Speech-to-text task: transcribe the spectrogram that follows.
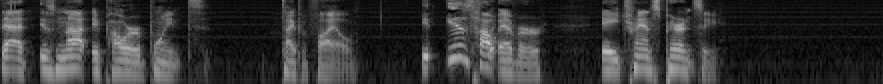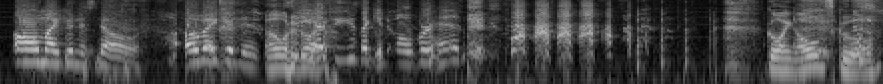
that is not a PowerPoint type of file. It is, however, a transparency. Oh my goodness, no. Oh my goodness. Oh, we're Did going- you have to use like an overhead? Going old school.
